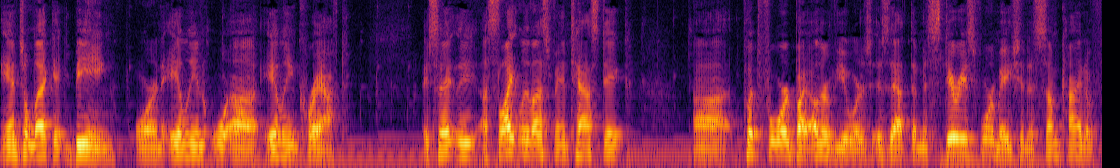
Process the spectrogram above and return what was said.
angelic being or an alien or uh, alien craft. A slightly, a slightly less fantastic uh, put forward by other viewers is that the mysterious formation is some kind of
